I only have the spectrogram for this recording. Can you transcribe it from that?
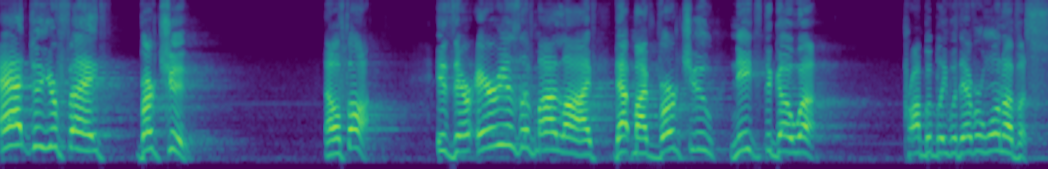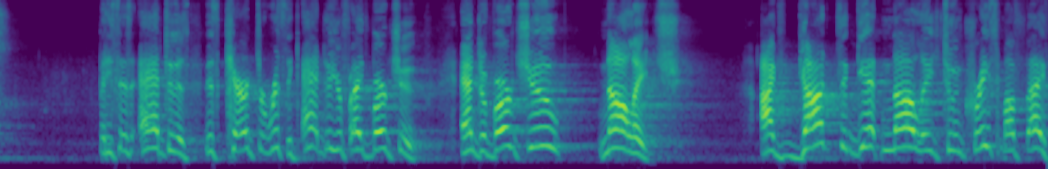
add to your faith virtue. Now, a thought is there areas of my life that my virtue needs to go up? Probably with every one of us. But he says, add to this, this characteristic, add to your faith virtue, and to virtue, knowledge. I've got to get knowledge to increase my faith.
